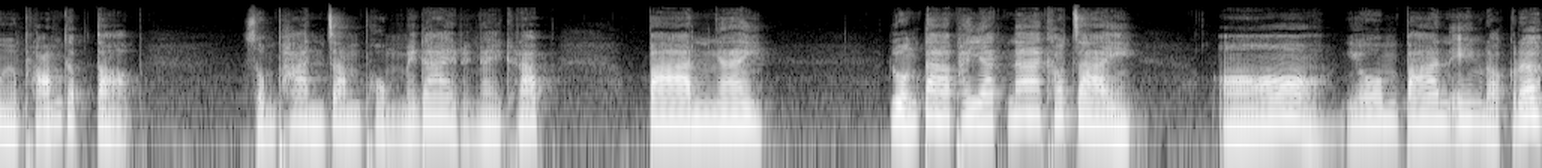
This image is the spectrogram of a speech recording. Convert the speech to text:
มือพร้อมกับตอบ สมภารจำผมไม่ได้หรือไงครับ ปานไง หลวงตาพยักหน้าเข้าใจ อ๋อ โยมปานเองหรอกเรอ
